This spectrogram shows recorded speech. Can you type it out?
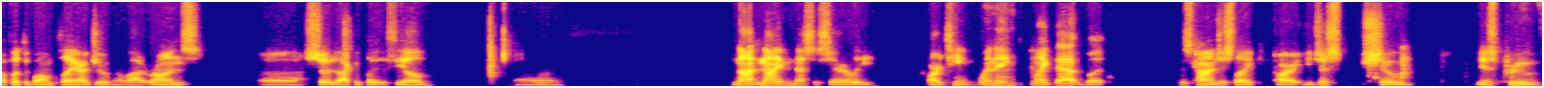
I put the ball in play. I drove in a lot of runs. Uh, showed that I could play the field. Um, not not even necessarily our team winning like that, but it's kind of just like, all right, you just showed, you just proved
